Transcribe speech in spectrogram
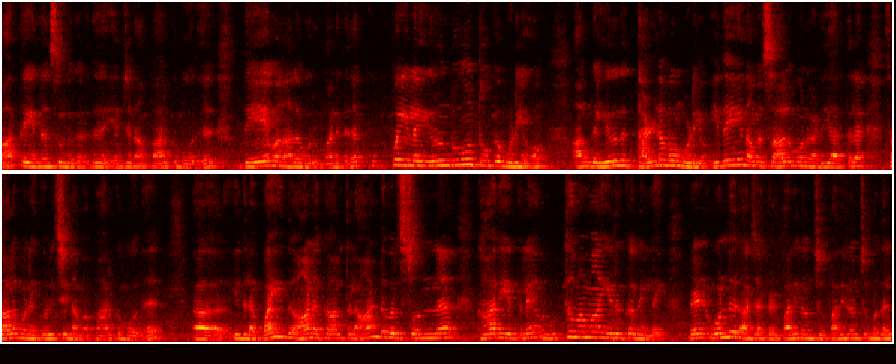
வார்த்தை என்ன சொல்லுகிறது என்று நாம் பார்க்கும்போது தேவனால ஒரு மனிதனை குப்பையில் இருந்தும் தூக்க முடியும் அங்கே இருந்து தள்ளவும் முடியும். இதே நம்ம சாலமோன் அடியாரத்தில் சாலமோனை குறித்து நம்ம பார்க்கும்போது இதில் வயது ஆன காலத்தில் ஆண்டவர் சொன்ன காரியத்திலே அவன் உத்தமமாக இருக்கவில்லை. ரெண் ஒன்று ராஜாக்கள் பதினொன்று பதினொன்று முதல்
